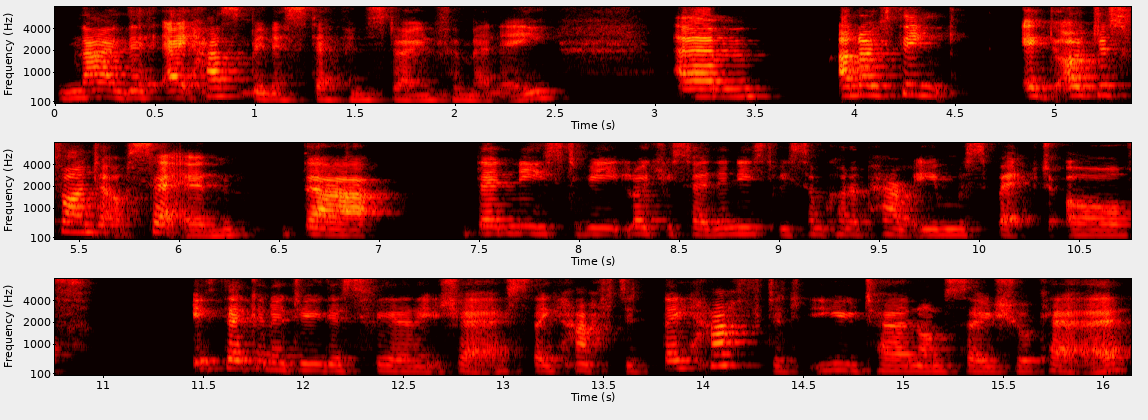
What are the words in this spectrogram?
now that it has been a stepping stone for many. Um, and I think it, I just find it upsetting that there needs to be, like you say, there needs to be some kind of parity in respect of if they're going to do this for the NHS, they have to they have to U-turn on social care.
